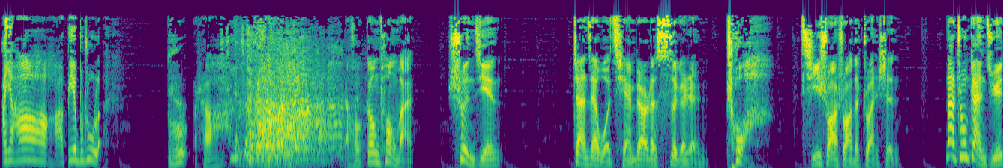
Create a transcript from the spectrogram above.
哎呀，憋不住了，不是吧？然后刚放完，瞬间，站在我前边的四个人，歘，齐刷刷的转身，那种感觉，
